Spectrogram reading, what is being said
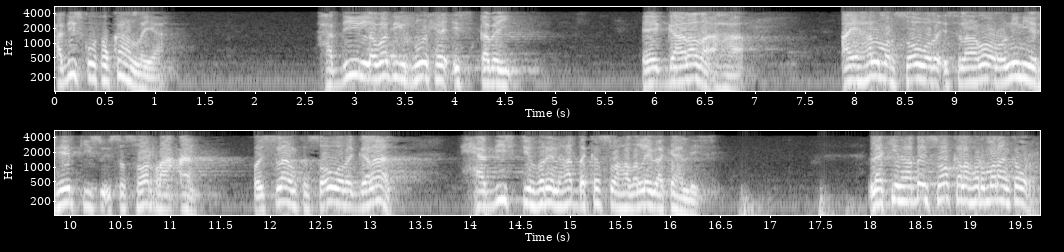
xadiisku wuxuu ka hadlayaa haddii labadii ruuxee isqabay ee gaalada ahaa ay hal mar soo wada islaamoon oo nin iyo reerkiisu isa soo raacaan oo islaamka soo wada galaan xadiistii horen hadda ka soo hadallay baa ka hadlaysay. Laakiin hadday soo kala hormaraan ka warran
